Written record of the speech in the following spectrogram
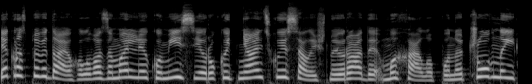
Як розповідає голова земельної комісії Рокитнянської селищної ради Михайло Понечовний,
